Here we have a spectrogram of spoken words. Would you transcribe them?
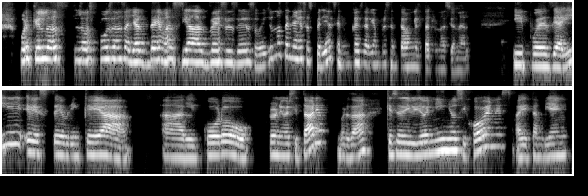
porque los, los puse a ensayar demasiadas veces eso. Ellos no tenían esa experiencia, nunca se habían presentado en el Teatro Nacional. Y pues de ahí este, brinqué a, al coro preuniversitario, ¿verdad? Que se dividió en niños y jóvenes. Ahí también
